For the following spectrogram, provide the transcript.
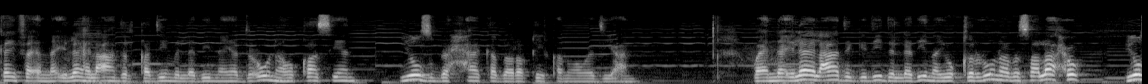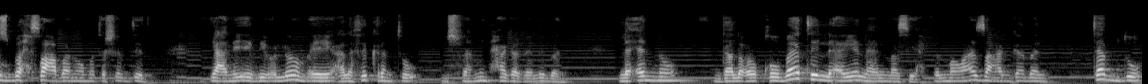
كيف أن إله العهد القديم الذين يدعونه قاسيا يصبح هكذا رقيقا ووديعا؟ وأن إله العهد الجديد الذين يقرون بصلاحه يصبح صعبا ومتشددا يعني إيه بيقول لهم؟ إيه على فكرة أنتوا مش فاهمين حاجة غالبا لأنه ده العقوبات اللي قايلها المسيح في الموعظة على الجبل تبدو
